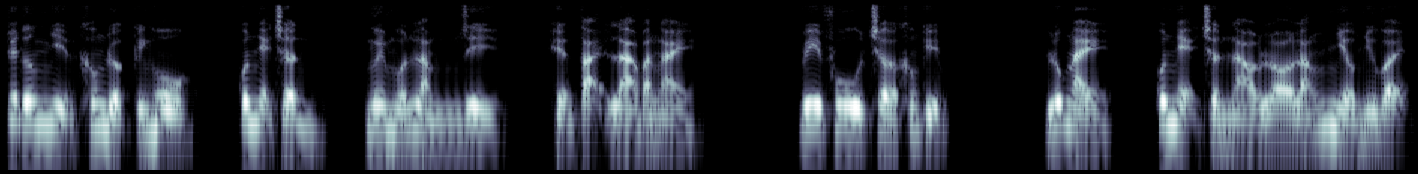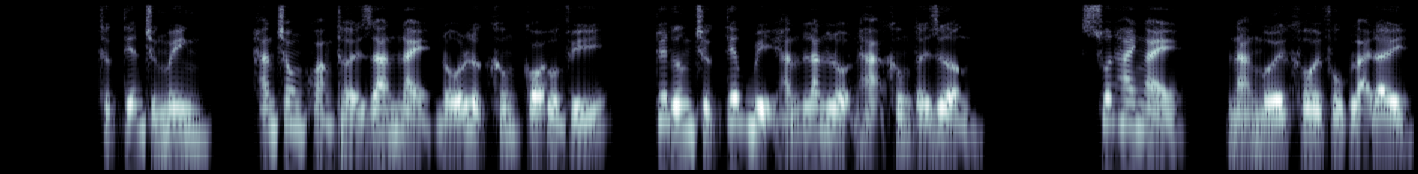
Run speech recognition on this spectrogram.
Tuyết ương nhịn không được kinh hô, quân nhẹ trần, ngươi muốn làm gì, hiện tại là ban ngày. Vi phu chờ không kịp. Lúc này, quân nhẹ trần nào lo lắng nhiều như vậy. Thực tiễn chứng minh, hắn trong khoảng thời gian này nỗ lực không có uổng phí, tuyết ương trực tiếp bị hắn lăn lộn hạ không tới giường. Suốt hai ngày, nàng mới khôi phục lại đây.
